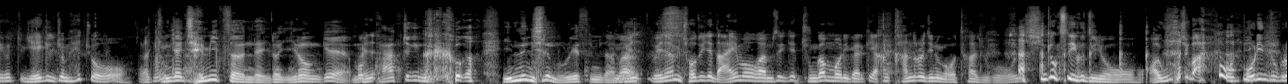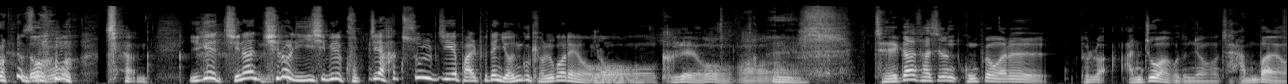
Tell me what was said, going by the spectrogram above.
이거 좀 얘기를 좀 해줘. 아, 굉장히 재밌어요. 근데 이런 이런 게 뭐 과학적인 거가 있는지는 모르겠습니다만 왜냐, 하면 저도 이제 나이 먹어가면서 이게 중간 머리가 이렇게 약간 가늘어지는 것 같아가지고 신경 쓰이거든요. 아 웃지 마요. 본인도 그러면서 너무 참 이게 지난 7월 20일 국제 학술지에 발표된 연구 결과래요. 어, 그래요. 아. 네. 제가 사실은 공포 영화를 별로 안 좋아하거든요. 잘 안 봐요.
